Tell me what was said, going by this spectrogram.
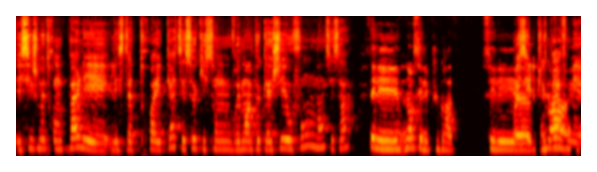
et si je me trompe pas, les, les stades 3 et 4, c'est ceux qui sont vraiment un peu cachés au fond, non C'est ça? Les... Non, c'est les plus graves. C'est les, ouais, c'est les plus graves, mais.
